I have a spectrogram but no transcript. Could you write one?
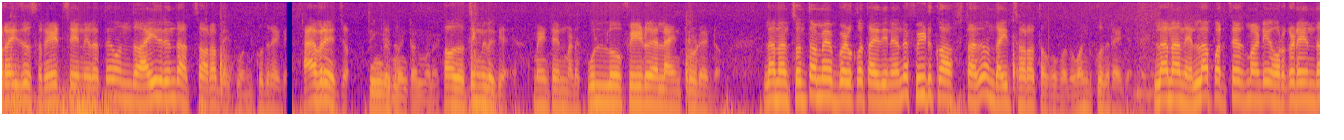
ಪ್ರೈಸಸ್ ರೇಟ್ಸ್ ಏನಿರುತ್ತೆ? ಒಂದು ಐದರಿಂದ ಹತ್ತು ಸಾವಿರ ಬೇಕು ಒಂದು ಕುದುರೆಗೆ. ಆವ್ರೇಜ್ ತಿಂಗಳು ಮೇಂಟೈನ್ ಮಾಡಿ ಹೌದು ತಿಂಗಳಿಗೆ ಮೇಂಟೈನ್ ಮಾಡಕ್ಕೆ. ಹುಲ್ಲು ಫೀಡು ಎಲ್ಲ ಇನ್ಕ್ಲೂಡೆಡ್ ಇಲ್ಲ ನಾನು ಸ್ವಂತ ಮೇ ಬೆಳ್ಕೊತಾ ಇದ್ದೀನಿ ಅಂದರೆ ಫೀಡ್ ಕಾಸ್ಟ್ ಆದರೆ ಒಂದು ಐದು ಸಾವಿರ ತೊಗೋಬೋದು ಒಂದು ಕುದುರೆಗೆ. ಇಲ್ಲ ನಾನು ಎಲ್ಲ ಪರ್ಚೇಸ್ ಮಾಡಿ ಹೊರಗಡೆಯಿಂದ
